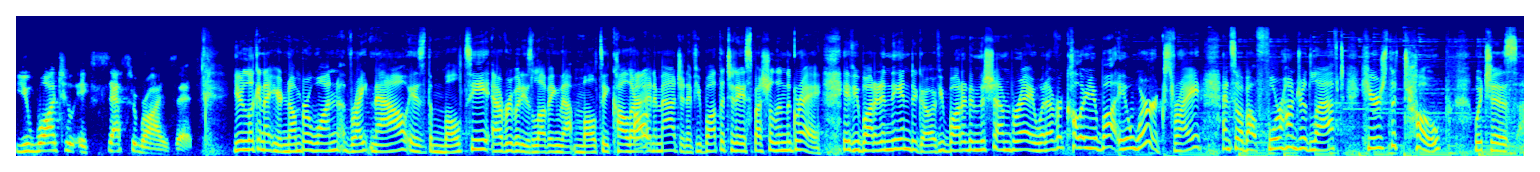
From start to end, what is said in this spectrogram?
you want to accessorize it. You're looking at your number one right now is the multi. Everybody's loving that multi-color. Oh. And imagine if you bought the Today Special in the gray, if you bought it in the indigo, if you bought it in the chambray, whatever color you bought, it works, right? And so about 400 left. Here's the taupe, which is, uh,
